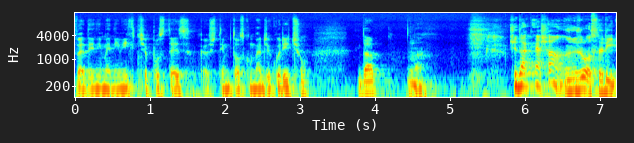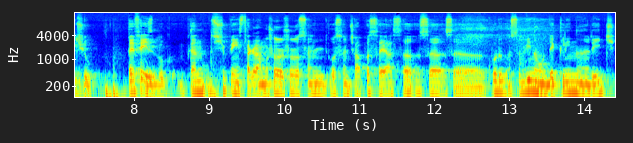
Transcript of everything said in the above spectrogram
vede nimeni nimic ce postez, că știm toți cum merge cu Riciu. Dar, na. Și dacă e așa, în jos, Riciu, pe Facebook, că și pe Instagram ușor, ușor o să, o să înceapă să iasă, să, să, cur, să vină un declin în rici,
